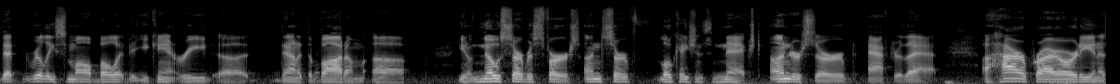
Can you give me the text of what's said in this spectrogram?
that really small bullet that you can't read uh, down at the bottom, uh, you know, no service first, unserved locations next, underserved after that. A higher priority and a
